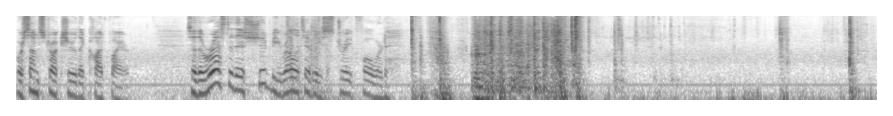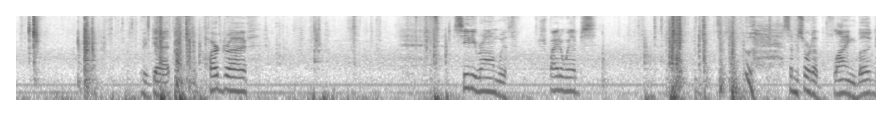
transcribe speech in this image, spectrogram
or some structure that caught fire. So the rest of this should be relatively straightforward. We've got hard drive, CD-ROM with spider webs. Some sort of flying bug.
